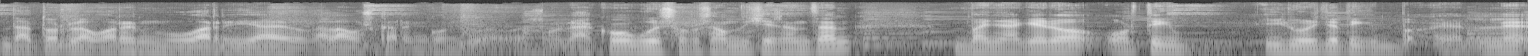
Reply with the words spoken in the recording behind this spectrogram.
dator laugarren mugarria edo dala Oskarren kontu da. Horako gure sorpresa ondixe izan zen, baina gero hortik hiru eh,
